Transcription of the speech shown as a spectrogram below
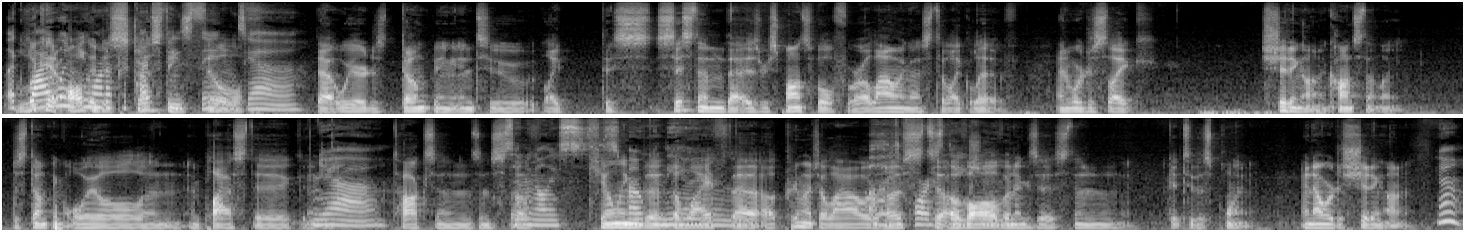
Like, Look why at wouldn't all you the want to protect disgusting filth. Yeah. that we are just dumping into like this system that is responsible for allowing us to like live and we're just like shitting on it constantly just dumping oil and, and plastic and Yeah. toxins and stuff killing the, the air life that uh, pretty much allowed Ugh, us to evolve and exist and get to this point and now we're just shitting on it Yeah.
